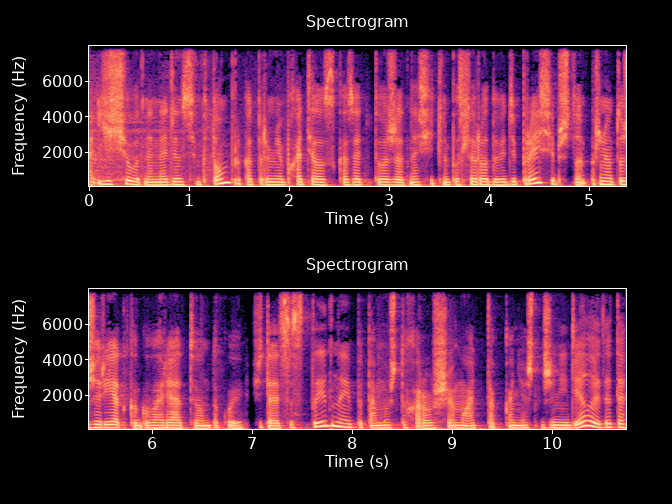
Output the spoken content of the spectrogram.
А еще вот, наверное, один симптом, про который мне бы хотелось сказать тоже относительно послеродовой депрессии, потому что про него тоже редко говорят, и он такой считается стыдный, потому что хорошая мать так, конечно же, не делает. Это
